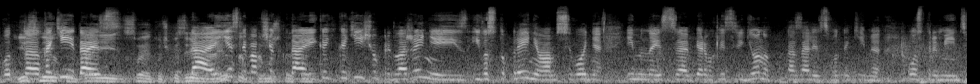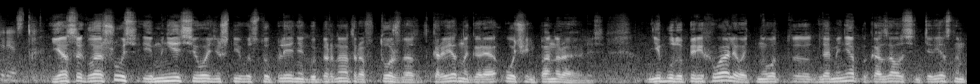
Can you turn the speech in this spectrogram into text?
Вот если какие, да, из... своя точка зрения да, если это, вообще, да, это... и какие еще предложения и, и выступления вам сегодня именно из первых лиц регионов показались вот такими острыми и интересными? Я соглашусь, и мне сегодняшние выступления губернаторов тоже, откровенно говоря, очень понравились. Не буду перехваливать, но вот э, для меня показалось интересным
